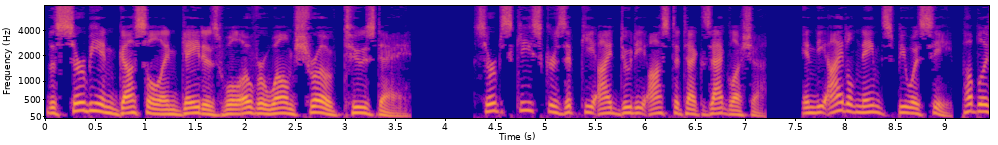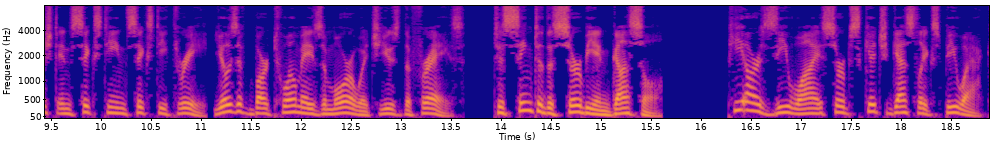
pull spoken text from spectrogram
"...the Serbian gusle and gaitas will overwhelm Shrove Tuesday." Serbski skrzipki i duty ostatek zaglusha. In the idyll named Spiwasi, published in 1663, Josef Bartłomiej Zimorowicz used the phrase, to sing to the Serbian gusle, przzy Serbskich Geslik Spiwak.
